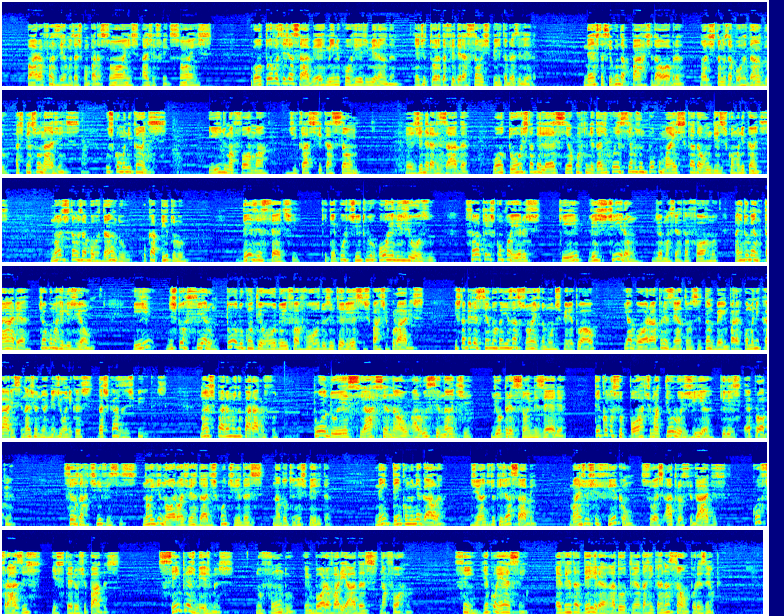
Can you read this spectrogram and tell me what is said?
para fazermos as comparações, as reflexões. O autor você já sabe, é Hermínio Corrêa de Miranda, editora da Federação Espírita Brasileira. Nesta segunda parte da obra, nós estamos abordando as personagens, os comunicantes, e de uma forma de classificação é, generalizada, o autor estabelece a oportunidade de conhecermos um pouco mais cada um desses comunicantes. Nós estamos abordando o capítulo 17, que tem por título O Religioso. São aqueles companheiros que vestiram, de uma certa forma, a indumentária de alguma religião e distorceram todo o conteúdo em favor dos interesses particulares estabelecendo organizações no mundo espiritual e agora apresentam-se também para comunicarem-se nas reuniões mediúnicas das casas espíritas. Nós paramos no parágrafo todo esse arsenal alucinante de opressão e miséria tem como suporte uma teologia que lhes é própria. Seus artífices não ignoram as verdades contidas na doutrina espírita nem têm como negá-la, diante do que já sabem, mas justificam suas atrocidades com frases estereotipadas, sempre as mesmas, no fundo, embora variadas na forma. Sim, reconhecem, é verdadeira a doutrina da reencarnação, por exemplo.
